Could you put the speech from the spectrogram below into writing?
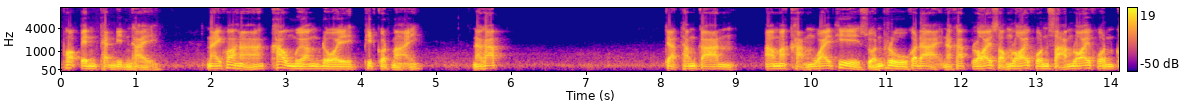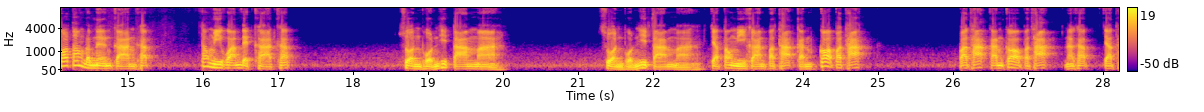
เพราะเป็นแผ่นดินไทย ในข้อหาเข้าเมืองโดยผิดกฎหมายนะครับ จะทำการเอามาขังไว้ที่สวนพลูก็ได้นะครับร้อยสองร้อยคนสามร้อยคนก็ต้องดำเนินการครับ ต้องมีความเด็ดขาดครับ ส่วนผลที่ตามมา ส่วนผลที่ตามมา จะต้องมีการประทะกันก็ประทะปะทะกันก็ปะทะนะครับ จะท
